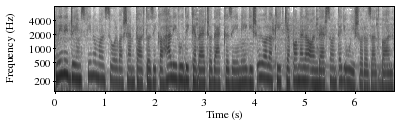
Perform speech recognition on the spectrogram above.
Lily James finoman szólva sem tartozik a hollywoodi kebelcsodák közé mégis ő alakítja Pamela Andersont egy új sorozatban.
